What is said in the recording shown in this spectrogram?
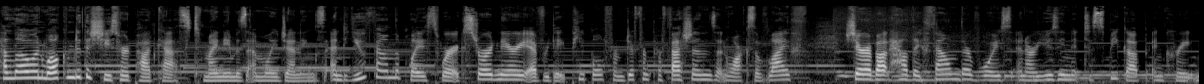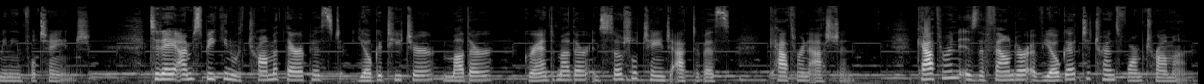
Hello and welcome to the She's Heard podcast. My name is Emily Jennings, and you found the place where extraordinary everyday people from different professions and walks of life share about how they found their voice and are using it to speak up and create meaningful change. Today I'm speaking with trauma therapist, yoga teacher, mother, grandmother, and social change activist Catherine Ashton. Catherine is the founder of Yoga to Transform Trauma.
